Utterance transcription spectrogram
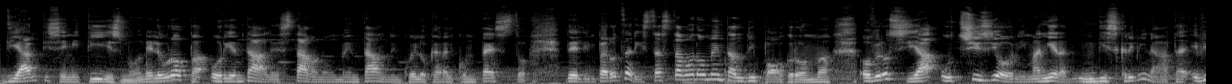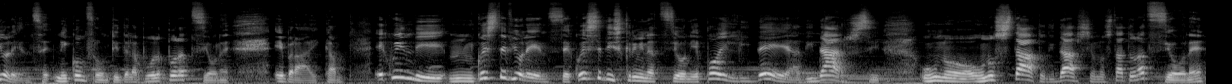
di antisemitismo, nell'Europa orientale stavano aumentando in quello che era il contesto dell'impero zarista, stavano aumentando i pogrom, ovvero sia uccisioni in maniera indiscriminata e violenze nei confronti della popolazione ebraica. E quindi mh, queste violenze, queste discriminazioni e poi l'idea di darsi uno, uno Stato, di darsi uno Stato-nazione,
